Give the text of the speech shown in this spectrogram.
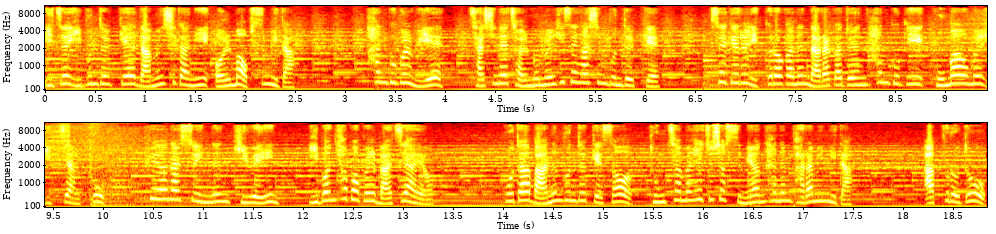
이제 이분들께 남은 시간이 얼마 없습니다. 한국을 위해 자신의 젊음을 희생하신 분들께 세계를 이끌어가는 나라가 된 한국이 고마움을 잊지 않고 표현할 수 있는 기회인 이번 협업을 맞이하여 보다 많은 분들께서 동참을 해주셨으면 하는 바람입니다. 앞으로도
